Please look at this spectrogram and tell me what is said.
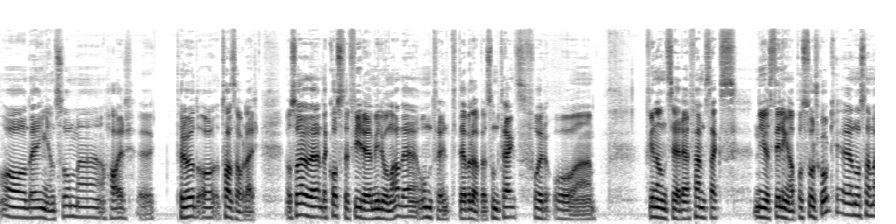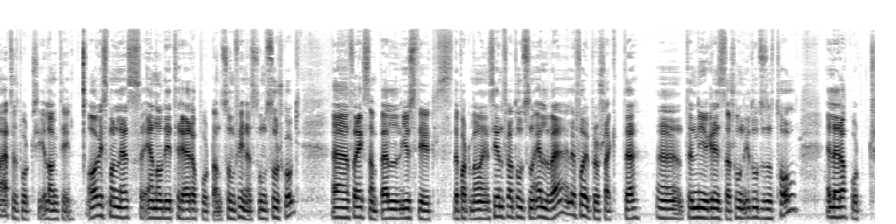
og det er ingen som eh, har eh, prøvd å ta seg over der. Og så er det, det koster fire millioner. Det er omtrent det beløpet som trengs for å finansiere fem-seks nye stillinger på Storskog, noe som er etterspurt i lang tid. Og hvis man leser en av de tre rapportene som finnes om Storskog, f.eks. Justisdepartementet sin fra 2011 eller forprosjektet til nye grensestasjonen i 2012, eller rapport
